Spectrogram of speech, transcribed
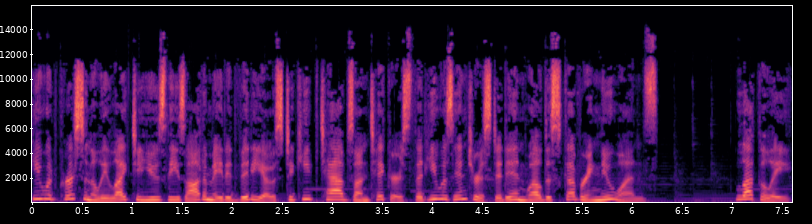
he would personally like to use these automated videos to keep tabs on tickers that he was interested in while discovering new ones. Luckily,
